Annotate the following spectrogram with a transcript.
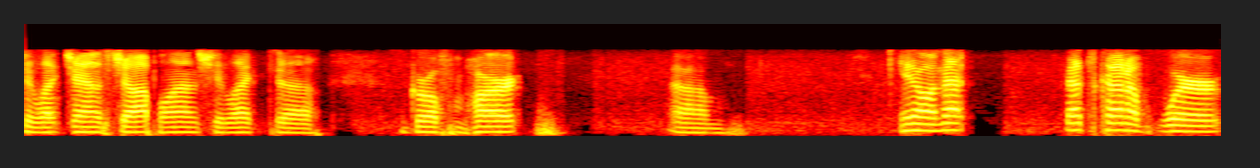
she liked Janis Joplin. She liked uh, Girl from Heart. Um, you know, and that that's kind of where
